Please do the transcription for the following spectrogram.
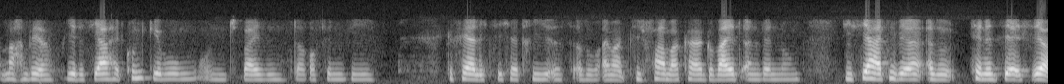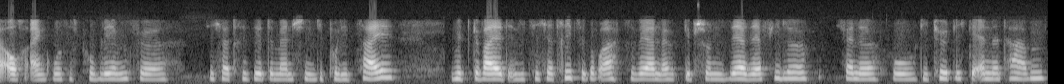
machen wir jedes Jahr halt Kundgebungen und weisen darauf hin, wie gefährlich Psychiatrie ist. Also einmal Psychopharmaka, Gewaltanwendung. Dieses Jahr hatten wir, also tendenziell ist ja auch ein großes Problem für psychiatrisierte Menschen, die Polizei mit Gewalt in die Psychiatrie zu gebracht zu werden. Da gibt es schon sehr, sehr viele Fälle, wo die tödlich geendet haben.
